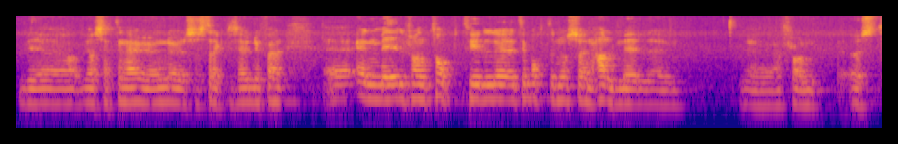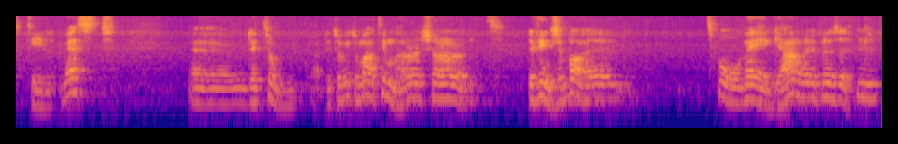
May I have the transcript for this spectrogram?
Vi, har- vi har sett den här ön nu som sträcker sig ungefär eh, en mil från topp till, eh, till botten och så en halv mil eh, eh, från öst till väst. Eh, det, tog, det tog inte många timmar att köra runt. Det finns ju bara eh, två vägar i princip. Mm.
